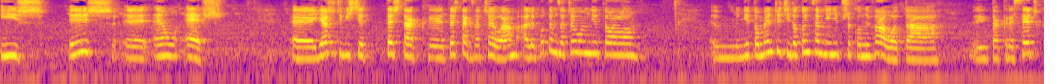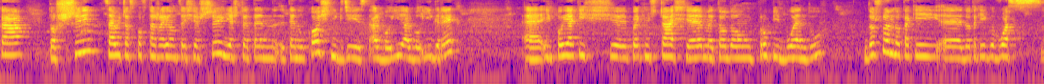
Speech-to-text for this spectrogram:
isz, e, ę, esz. E, Ja rzeczywiście też tak, e, też tak zaczęłam, ale potem zaczęło mnie to mnie to męczyć i do końca mnie nie przekonywało ta, y, ta kreseczka, to szy, cały czas powtarzające się szy, jeszcze ten, ten ukośnik, gdzie jest albo i, albo y. E, I po, jakiś, po jakimś czasie metodą prób i błędów doszłam do, takiej, e, do takiego włas,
